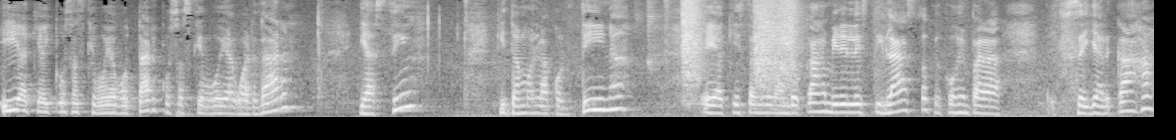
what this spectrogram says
Y aquí hay cosas que voy a botar, cosas que voy a guardar. Y así. Quitamos la cortina. Eh, aquí están llevando caja. Miren el estilazo que cogen para sellar caja.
